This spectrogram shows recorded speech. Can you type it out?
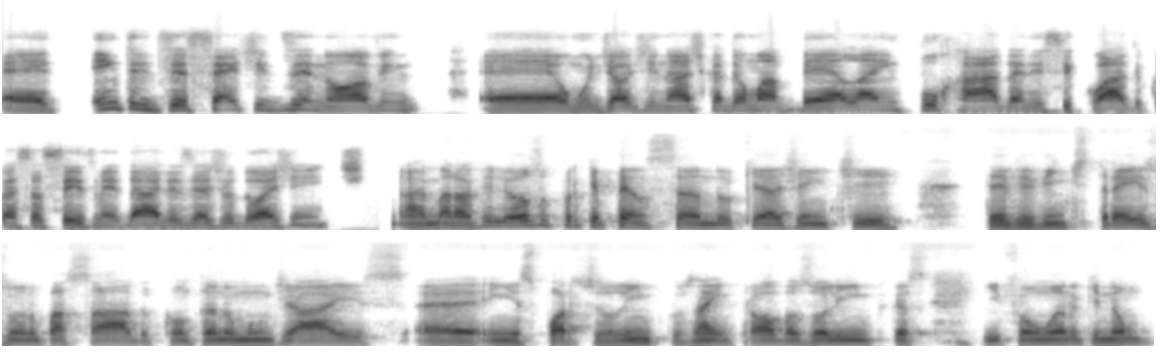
é, entre 17 e 19, é, o Mundial de Ginástica deu uma bela empurrada nesse quadro com essas seis medalhas e ajudou a gente. Ah, é maravilhoso, porque pensando que a gente teve 23 no ano passado, contando mundiais é, em esportes olímpicos, né, em provas olímpicas, e foi um ano que não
